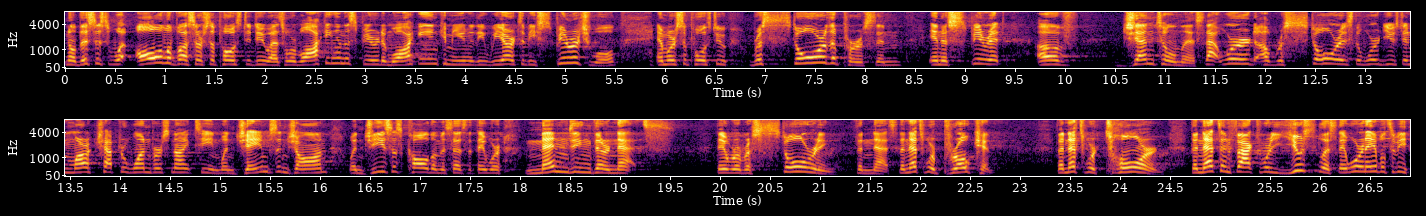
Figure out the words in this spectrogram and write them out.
No, this is what all of us are supposed to do as we're walking in the Spirit and walking in community. We are to be spiritual, and we're supposed to restore the person in a spirit of gentleness. That word uh, restore is the word used in Mark chapter 1, verse 19. When James and John, when Jesus called them, it says that they were mending their nets, they were restoring the nets. The nets were broken. The nets were torn. The nets, in fact, were useless. They weren't able to be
